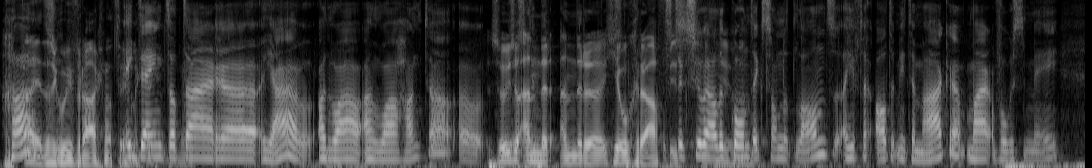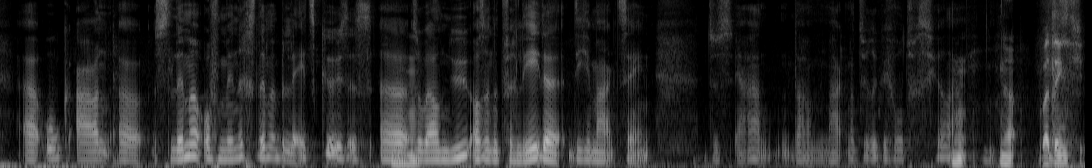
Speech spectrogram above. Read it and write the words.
Ga, Ah, ja, dat is een goede vraag natuurlijk. ik denk dat daar, eh, ja, aan wat, aan wat hangt dat? Eh, Sowieso ander, andere een geografisch. stuk zowel de context van het land heeft er altijd mee te maken, maar volgens mij eh, ook aan eh, slimme of minder slimme beleidskeuzes, eh, Mhm. zowel nu als in het verleden, die gemaakt zijn. Dus ja, dat maakt natuurlijk een groot verschil. hè. Mhm. Wat denkt je...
